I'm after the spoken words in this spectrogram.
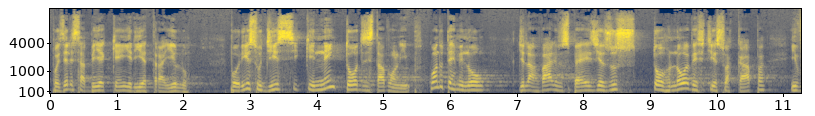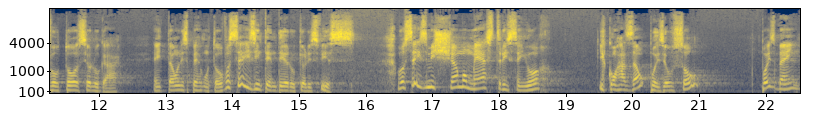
Pois ele sabia quem iria traí-lo. Por isso disse que nem todos estavam limpos. Quando terminou de lavar-lhes os pés, Jesus tornou a vestir sua capa e voltou ao seu lugar. Então lhes perguntou: Vocês entenderam o que eu lhes fiz? Vocês me chamam mestre e senhor, e com razão, pois eu sou. Pois bem,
